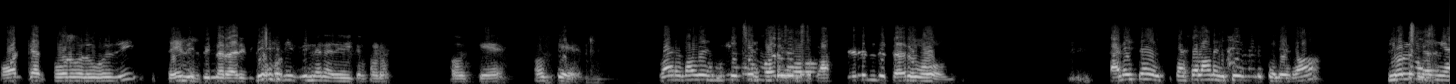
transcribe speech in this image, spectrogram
பாட்காஸ்ட் போடுவது உறுதி தேதி பின்னர் அறிவிக்கப்படும். தேதி பின்னர் அறிவிக்கப்படும். ஓகே ஓகே வேற ஏதாவது வருவோம். இருக்கா? விருந்து தருவோம். கடைசியா ஸ்பெஷலான விஷயம் மட்டும் சொல்லிடுறோம். நீங்க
